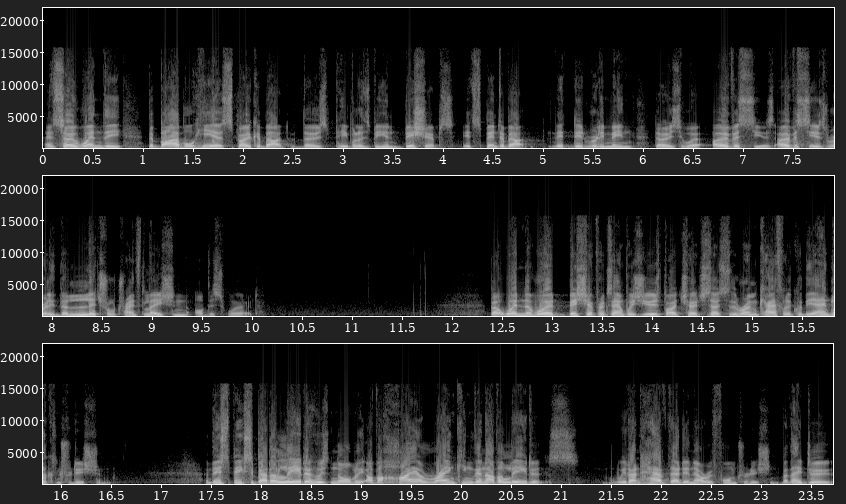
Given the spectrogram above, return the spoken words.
And so when the, the Bible here spoke about those people as being bishops, it spent about, it did really mean those who were overseers. Overseers is really the literal translation of this word. But when the word bishop, for example, is used by churches such as the Roman Catholic or the Anglican tradition, and this speaks about a leader who is normally of a higher ranking than other leaders. We don't have that in our Reformed tradition, but they do.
